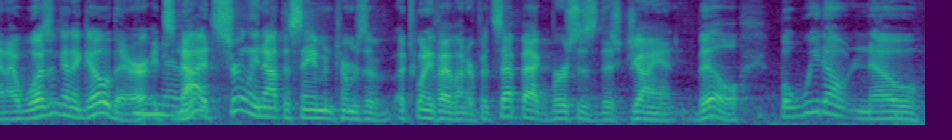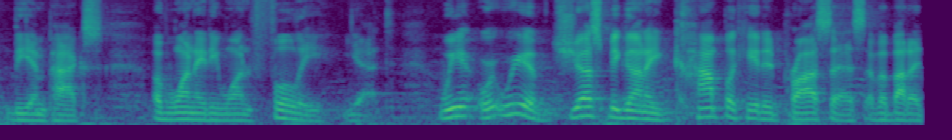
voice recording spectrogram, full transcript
And I wasn't going to go there. It's not. It's certainly not the same in terms of a 2,500 foot setback versus this giant bill. But we don't know the impacts of 181 fully yet. We, we have just begun a complicated process of about a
